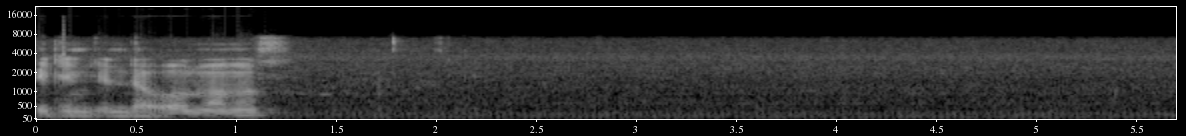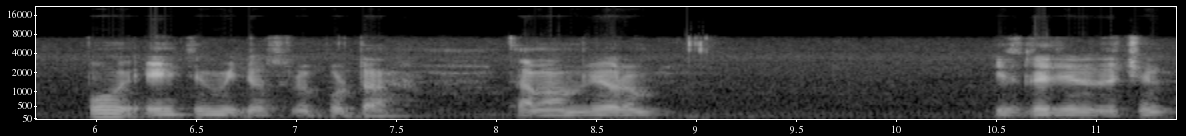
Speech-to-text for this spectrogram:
bilincinde olmamız. Bu eğitim videosunu burada tamamlıyorum. İzlediğiniz için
